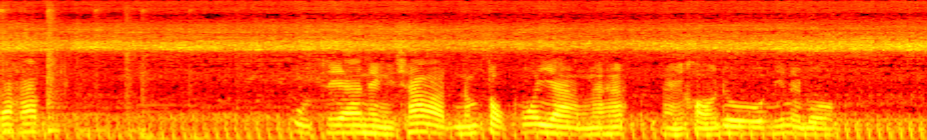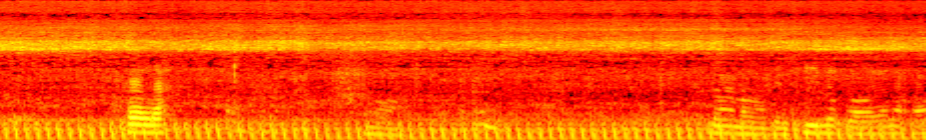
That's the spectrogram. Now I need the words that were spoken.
แล้วนะครับ อุทยานแห่งชาติน้ำตกห้วยยางนะฮะ ไหนขอดูนี่หน่อยโบแห้งนะได้มาเป็นที่เรียบร้อยแล้วนะครับ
